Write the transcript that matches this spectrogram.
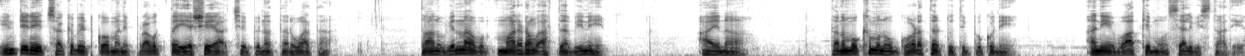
ఇంటిని చక్కబెట్టుకోమని ప్రవక్త యషయా చెప్పిన తరువాత తాను విన్న మరణం వార్త విని ఆయన తన ముఖమును గోడ తట్టు తిప్పుకొని అనే వాక్యము సెలవిస్తుంది.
